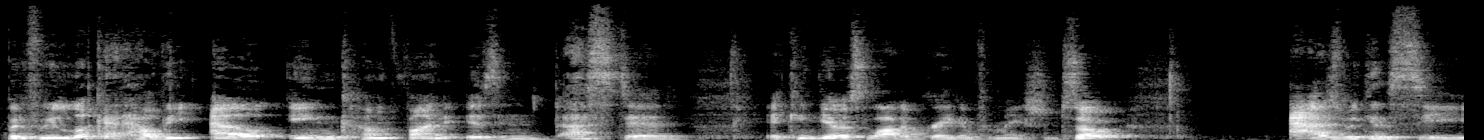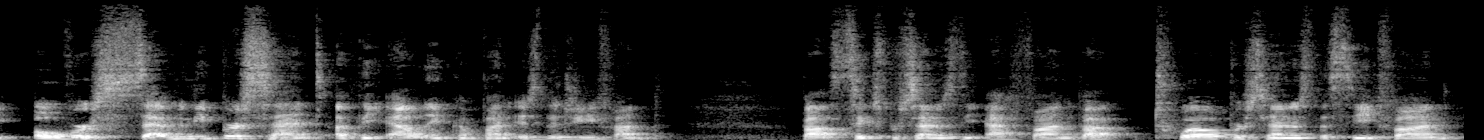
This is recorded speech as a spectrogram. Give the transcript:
But if we look at how the L income fund is invested, it can give us a lot of great information. So as we can see, over 70% of the L income fund is the G fund. About 6% is the F fund, about 12% is the C fund,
